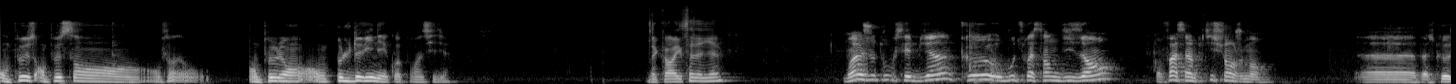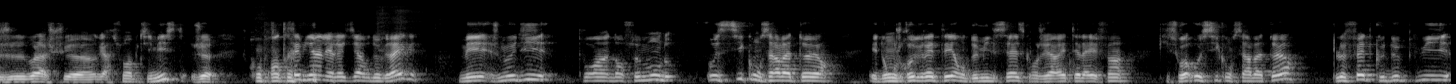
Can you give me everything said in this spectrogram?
on peut, on peut s'en, enfin, on peut, on, on peut le deviner quoi, pour ainsi dire. D'accord avec ça, Daniel? Moi, je trouve que c'est bien qu'au bout de 70 ans, on fasse un petit changement. Euh, parce que je, voilà, je suis un garçon optimiste. Je, je comprends très bien les réserves de Greg, mais je me dis, pour un- dans ce monde aussi conservateur, et dont je regrettais en 2016, quand j'ai arrêté la F1, qu'il soit aussi conservateur, le fait que depuis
